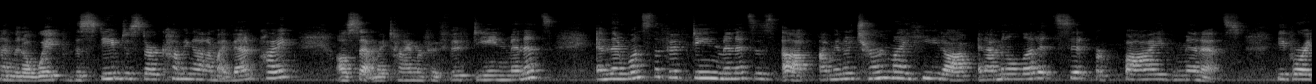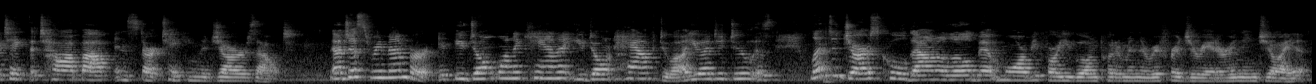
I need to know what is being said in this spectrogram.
I'm going to wait for the steam to start coming out of my vent pipe. I'll set my timer for 15 minutes and then once the 15 minutes is up, I'm gonna turn my heat off and I'm gonna let it sit for five minutes before I take the top off and start taking the jars out. Now just remember, if you don't want to can it, you don't have to. All you had to do is let the jars cool down a little bit more before you go and put them in the refrigerator and enjoy it.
